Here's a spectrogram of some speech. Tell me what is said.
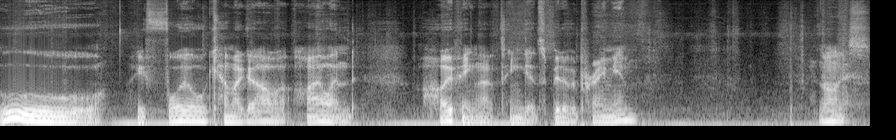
Ooh, a foil Kamigawa Island. I'm hoping that thing gets a bit of a premium. Nice.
